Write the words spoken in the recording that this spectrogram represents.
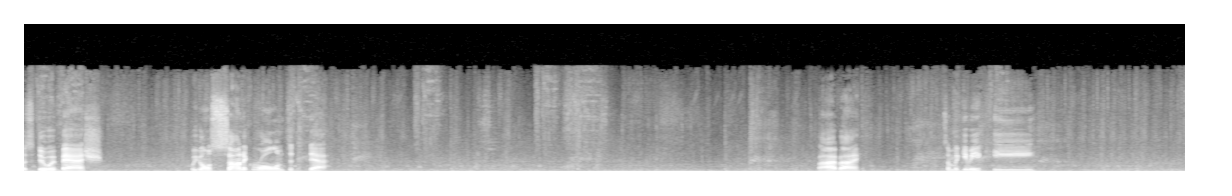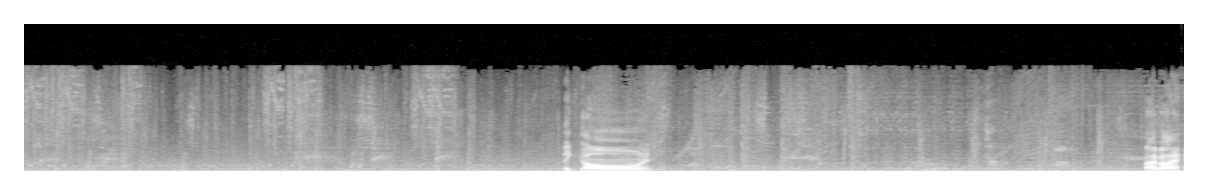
Let's do it, Bash. We gonna Sonic roll him to death. Bye-bye. Somebody give me a key. They gone. Bye bye.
